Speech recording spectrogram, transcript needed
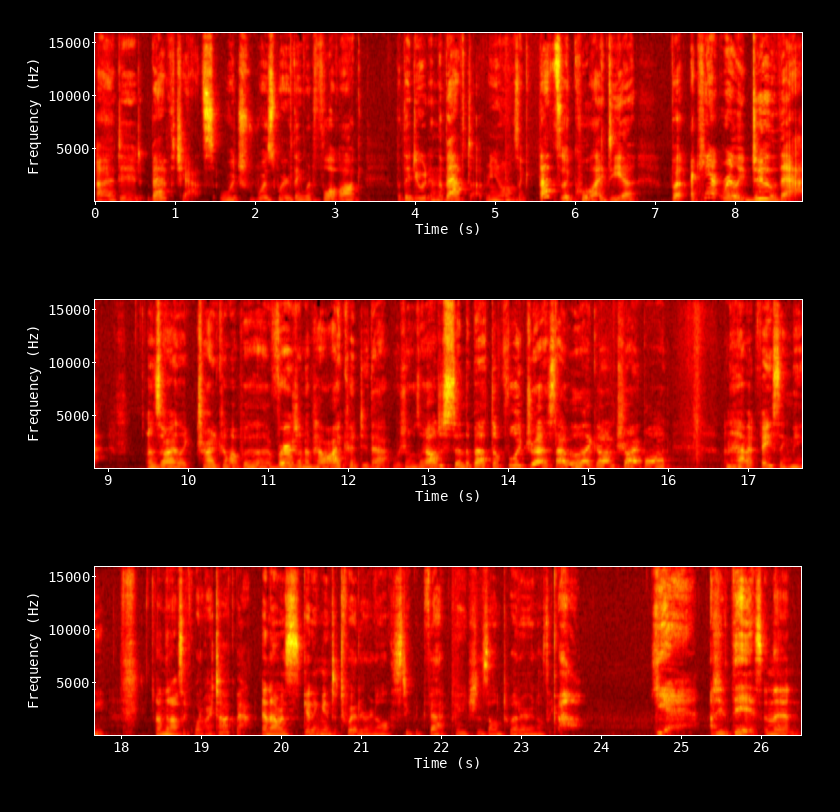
uh, did bath chats, which was where they would vlog, but they do it in the bathtub. You know, I was like, that's a cool idea, but I can't really do that. And so I like tried to come up with a version of how I could do that, which I was like, I'll just sit in the bathtub fully dressed, have it like on a tripod, and have it facing me. And then I was like, what do I talk about? And I was getting into Twitter and all the stupid fact pages on Twitter, and I was like, oh, yeah, I'll do this. And then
